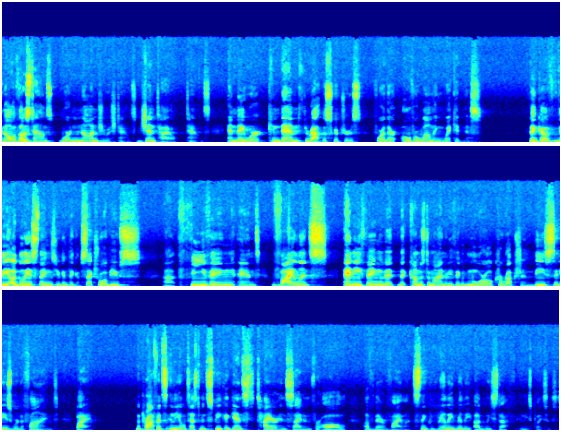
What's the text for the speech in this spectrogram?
And all of those towns were non Jewish towns, Gentile towns. And they were condemned throughout the scriptures for their overwhelming wickedness. Think of the ugliest things you can think of sexual abuse, uh, thieving, and violence. Anything that, that comes to mind when you think of moral corruption, these cities were defined by it. The prophets in the Old Testament speak against Tyre and Sidon for all of their violence. Think really, really ugly stuff in these places.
